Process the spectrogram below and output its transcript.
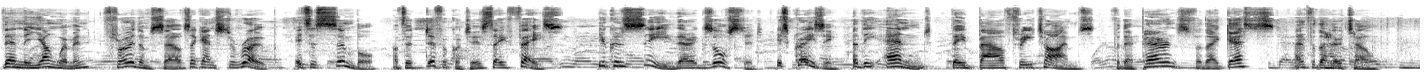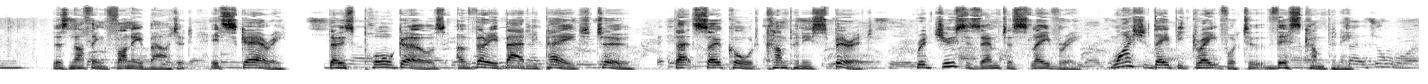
Then the young women throw themselves against a rope. It's a symbol of the difficulties they face. You can see they're exhausted. It's crazy. At the end, they bow three times for their parents, for their guests, and for the hotel. There's nothing funny about it. It's scary. Those poor girls are very badly paid, too. That so-called company spirit reduces them to slavery. Why should they be grateful to this company?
